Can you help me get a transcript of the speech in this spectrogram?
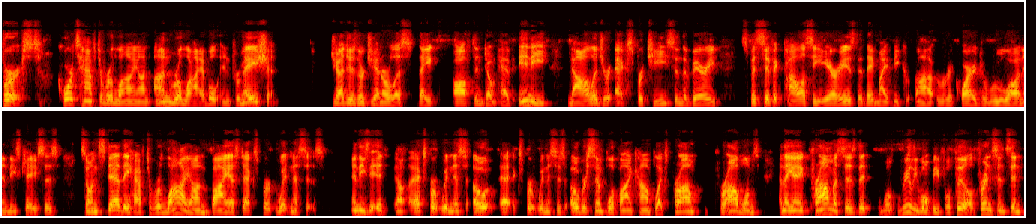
First, courts have to rely on unreliable information. Judges are generalists. They often don't have any knowledge or expertise in the very specific policy areas that they might be uh, required to rule on in these cases. So instead, they have to rely on biased expert witnesses and these it, uh, expert witness oh, expert witnesses oversimplify complex prom, problems and they make promises that won't, really won't be fulfilled. For instance, in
